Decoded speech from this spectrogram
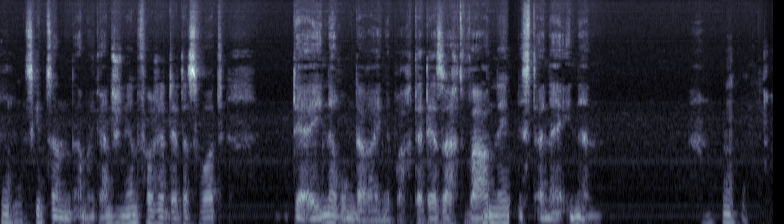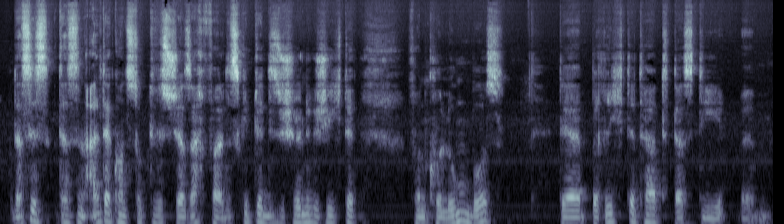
Mhm. Es gibt so einen amerikanischen Hirnforscher, der das Wort der Erinnerung da reingebracht hat. Der sagt, wahrnehmen ist ein Erinnern. Mhm. Das ist, das ist ein alter konstruktivistischer Sachverhalt. Es gibt ja diese schöne Geschichte von Kolumbus, der berichtet hat, dass die ähm,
